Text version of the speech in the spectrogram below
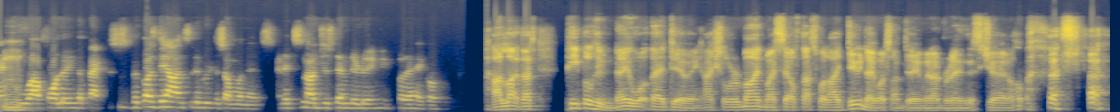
and mm. who are following the practices because they're answerable to someone else. And it's not just them, they're doing it for the heck of it. I like that. People who know what they're doing. I shall remind myself that's what I do know what I'm doing when I'm running this journal. so.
